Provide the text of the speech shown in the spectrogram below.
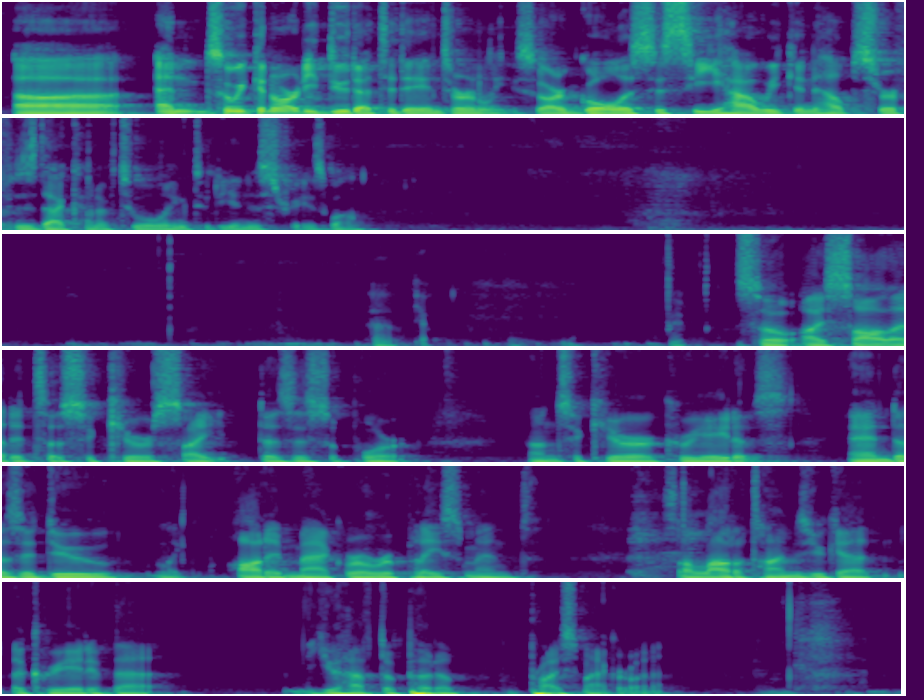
Uh, and so we can already do that today internally. So our goal is to see how we can help surface that kind of tooling to the industry as well. Uh, yep. So I saw that it's a secure site. Does it support unsecure creatives? And does it do like audit macro replacement? So a lot of times you get a creative that you have to put a price macro in it.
